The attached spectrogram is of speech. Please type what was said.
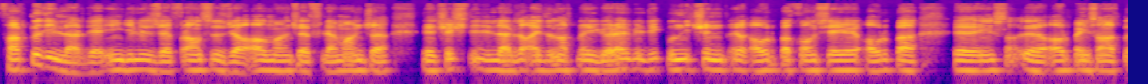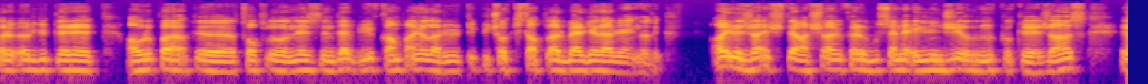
farklı dillerde, İngilizce, Fransızca, Almanca, Flamanca ve çeşitli dillerde aydınlatmayı görebildik. Bunun için e, Avrupa Konseyi, Avrupa Avrupa İnsan Hakları Örgütleri, Avrupa topluluğu nezdinde büyük kampanyalar yürüttük. Birçok kitaplar, belgeler yayınladık. Ayrıca işte aşağı yukarı bu sene 50. yılını kutlayacağız. E,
